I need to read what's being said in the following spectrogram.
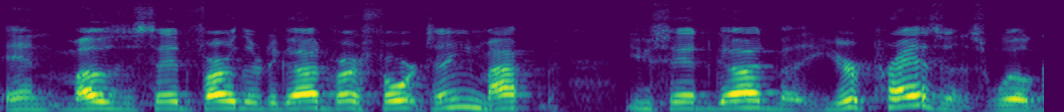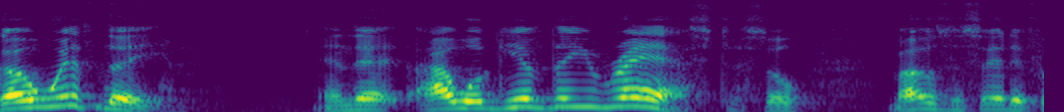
And Moses said further to God, verse 14, My, You said, God, your presence will go with thee, and that I will give thee rest. So Moses said, if,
